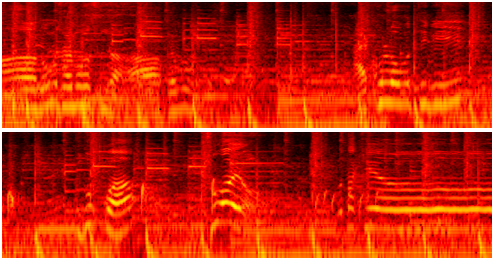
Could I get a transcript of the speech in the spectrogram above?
아 너무 잘 먹었습니다. 아 배부릅니다. 알콜로브 TV 구독과 좋아요 부탁해요.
